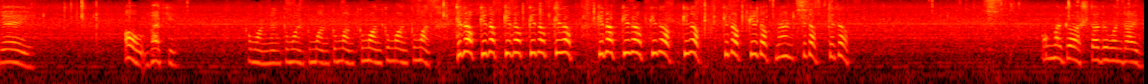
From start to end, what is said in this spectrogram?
Yay! Oh, Becky! Come on, man, come on, come on, come on, come on, come on, come on! Get up, get up, get up, get up, get up! Get up, get up, get up, get up, get up, get up, man! Get up, get up! Oh my gosh, the other one died.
